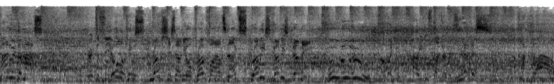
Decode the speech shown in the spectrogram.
Man with the mask. Great to see you. You're looking scrumptious on your profile tonight. Scrummy, scrummy, scrummy. Ooh, ooh, ooh. How you flatter me. Yes. Wow.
